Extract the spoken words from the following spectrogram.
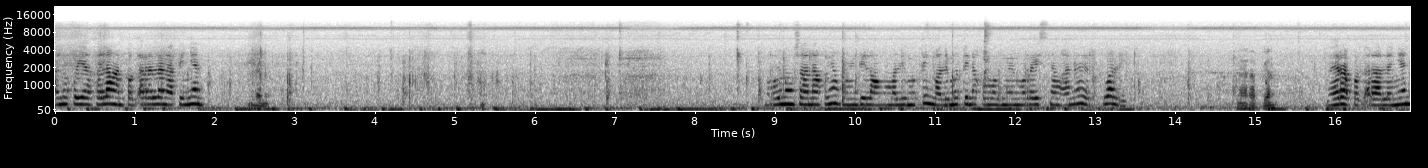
ano kuya, kailangan pag-aralan natin yan. Yan. Marunong sana ako yan kung hindi lang ako malimutin. Malimutin ako mag-memorize ng ano, eh, ritual eh. Narap yan. Mahirap pag-aralan yan.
